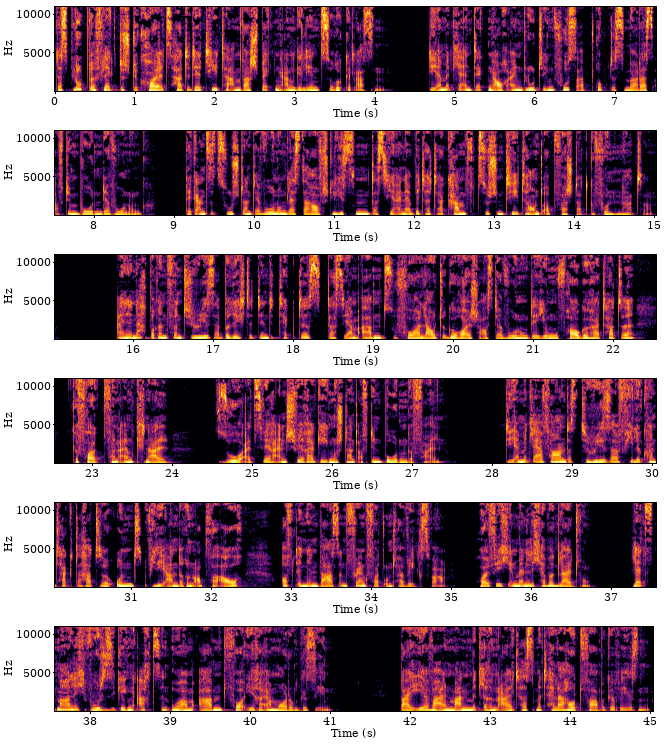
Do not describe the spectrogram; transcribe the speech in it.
Das blutbefleckte Stück Holz hatte der Täter am Waschbecken angelehnt zurückgelassen. Die Ermittler entdecken auch einen blutigen Fußabdruck des Mörders auf dem Boden der Wohnung. Der ganze Zustand der Wohnung lässt darauf schließen, dass hier ein erbitterter Kampf zwischen Täter und Opfer stattgefunden hatte. Eine Nachbarin von Theresa berichtet den Detectives, dass sie am Abend zuvor laute Geräusche aus der Wohnung der jungen Frau gehört hatte, gefolgt von einem Knall, so als wäre ein schwerer Gegenstand auf den Boden gefallen. Die Ermittler erfahren, dass Theresa viele Kontakte hatte und, wie die anderen Opfer auch, oft in den Bars in Frankfurt unterwegs war, häufig in männlicher Begleitung. Letztmalig wurde sie gegen 18 Uhr am Abend vor ihrer Ermordung gesehen. Bei ihr war ein Mann mittleren Alters mit heller Hautfarbe gewesen.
